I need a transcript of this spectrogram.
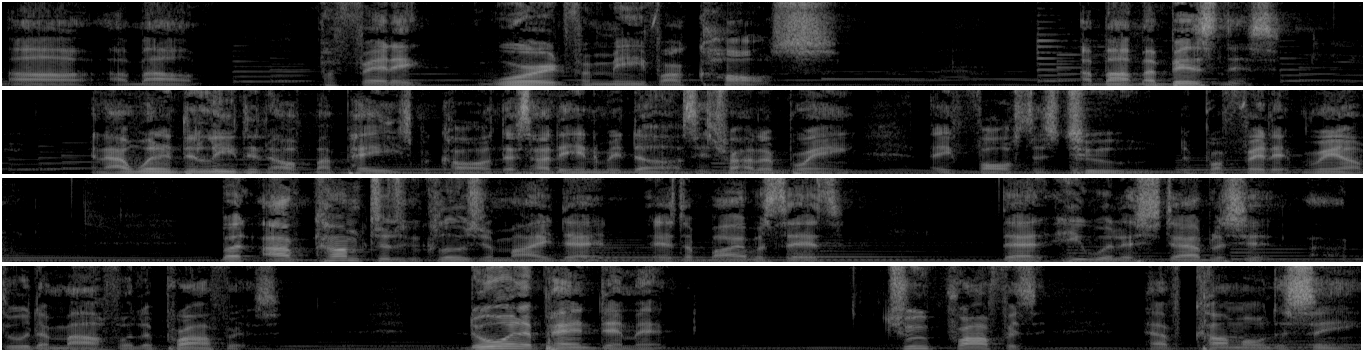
uh, about prophetic word for me for a cause about my business. And I went and deleted it off my page because that's how the enemy does. He tries to bring a falseness to the prophetic realm. But I've come to the conclusion, Mike, that as the Bible says, that he would establish it through the mouth of the prophets. During the pandemic, true prophets have come on the scene.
